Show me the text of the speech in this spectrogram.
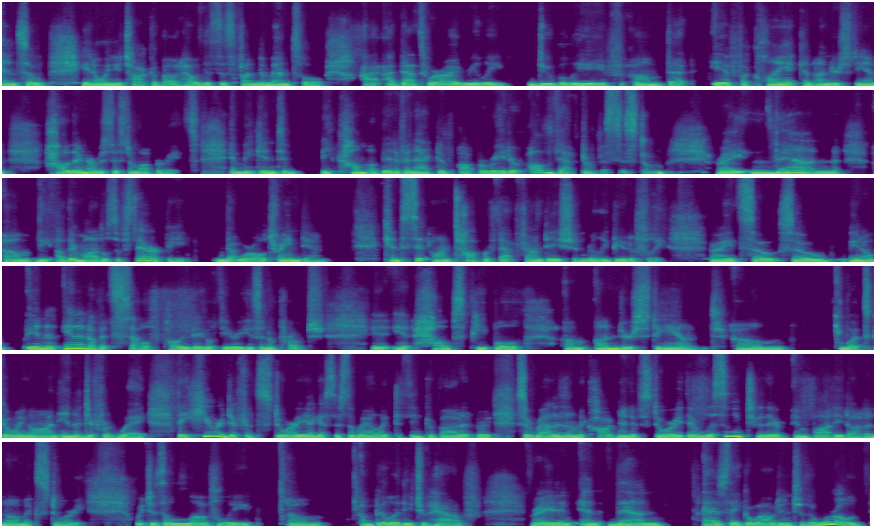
And so, you know, when you talk about how this is fundamental, I, I, that's where I really do believe um, that if a client can understand how their nervous system operates and begin to become a bit of an active operator of that nervous system, right, then um, the other models of therapy that we're all trained in can sit on top of that foundation really beautifully right? So so you know in in and of itself polyvagal theory is an approach. It, it helps people um, understand um, what's going on in a different way. They hear a different story, I guess is the way I like to think about it. So rather than the cognitive story, they're listening to their embodied autonomic story, which is a lovely um, ability to have, right? And and then as they go out into the world,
